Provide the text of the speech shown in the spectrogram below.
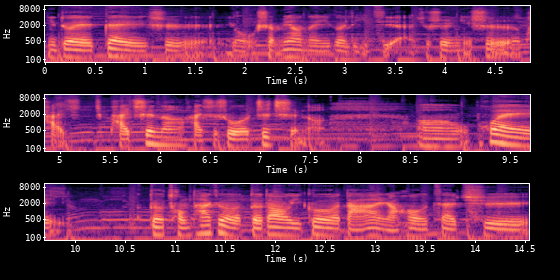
你对 gay 是有什么样的一个理解？就是你是排排斥呢，还是说支持呢？”嗯，我不会得从他这得到一个答案，然后再去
